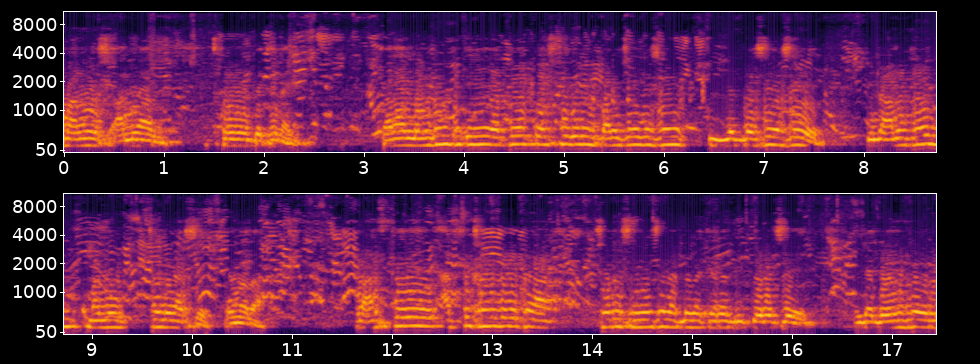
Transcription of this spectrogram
মানুষ আমি দেখি নাই। তারা লন্ডন থেকে এত কষ্ট করে বাড়ি চলে গেছে, বসে বসে, কিন্তু আমাকে মানে চলে আসে ওনারা। তো আজকে আর্থিক সহযোগিতা ছোট শুনেছেন আপনারা কেন দিক করেছে, এটা গ্রহণ করে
